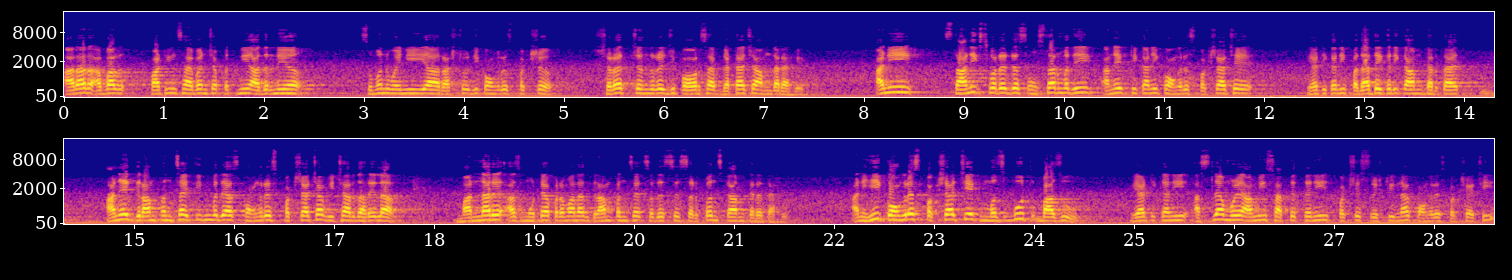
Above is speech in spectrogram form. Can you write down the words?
आर आर आबाल पाटील साहेबांच्या पत्नी आदरणीय सुमन वैनी या राष्ट्रवादी काँग्रेस पक्ष शरदचंद्रजी पवारसाहेब गटाच्या आमदार आहेत. आणि स्थानिक स्वराज्य संस्थांमध्ये अनेक ठिकाणी काँग्रेस पक्षाचे या ठिकाणी पदाधिकारी काम करतायत. अनेक ग्रामपंचायतींमध्ये आज काँग्रेस पक्षाच्या विचारधारेला मानणारे आज मोठ्या प्रमाणात ग्रामपंचायत सदस्य सरपंच काम करत आहेत. आणि ही काँग्रेस पक्षाची एक मजबूत बाजू या ठिकाणी असल्यामुळे आम्ही सातत्याने पक्षश्रेष्ठींना काँग्रेस पक्षाची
